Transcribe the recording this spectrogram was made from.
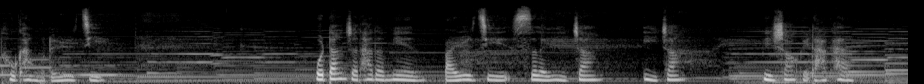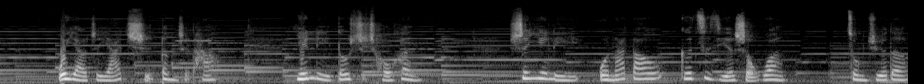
偷看我的日记。我当着他的面把日记撕了一张一张，并烧给他看。我咬着牙齿瞪着他，眼里都是仇恨。深夜里，我拿刀割自己的手腕，总觉得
